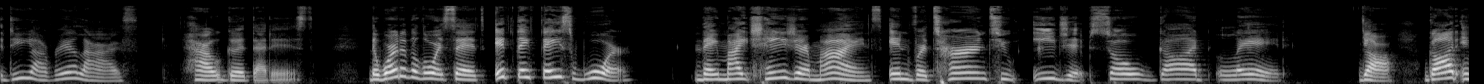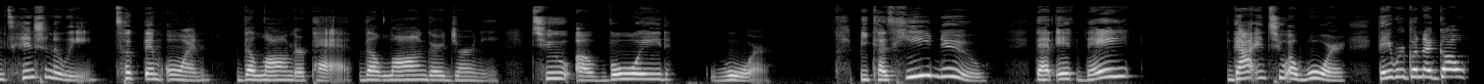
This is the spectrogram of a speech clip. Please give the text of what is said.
Do y'all realize how good that is? The word of the Lord says, if they face war, they might change their minds and return to Egypt. So God led. Y'all, God intentionally took them on the longer path, the longer journey to avoid war. Because he knew that if they got into a war, they were going to go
